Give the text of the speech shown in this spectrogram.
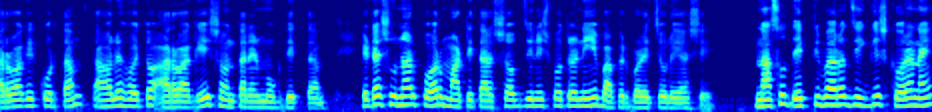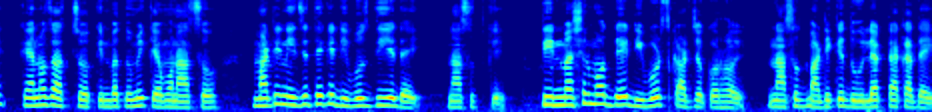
আরও আগে করতাম, তাহলে হয়তো আরও আগেই সন্তানের মুখ দেখতাম। এটা শোনার পর মাটি তার সব জিনিসপত্র নিয়ে বাপের বাড়ি চলে আসে। নাসুদ একটিবারও জিজ্ঞেস করে নাই, কেন যাচ্ছ? কিংবা তুমি কেমন আছো? মাটি নিজে থেকে ডিভোর্স দিয়ে দেয় নাসুদকে। তিন মাসের মধ্যে ডিভোর্স কার্যকর হয়। নাসুদ মাটিকে দুই লাখ টাকা দেয়,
